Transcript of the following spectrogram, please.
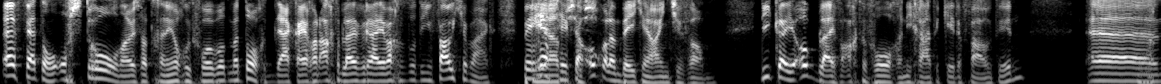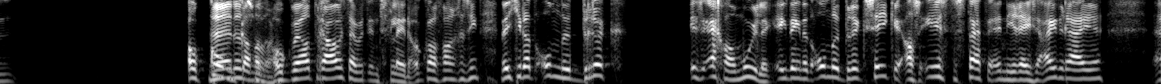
eh, Vettel of Stroll, nou is dat geen heel goed voorbeeld. Maar toch, daar kan je gewoon achter blijven rijden, wachten tot hij een foutje maakt. Perez Ja, heeft precies. daar ook wel een beetje een handje van. Die kan je ook blijven achtervolgen en die gaat een keer de fout in. Ehm Ocon Nee, dat is kan dat waar. ook wel trouwens. Daar hebben we het in het verleden ook wel van gezien. Weet je, dat onder druk is echt wel moeilijk. Ik denk dat onder druk zeker als eerste starten en die race uitrijden. eh,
